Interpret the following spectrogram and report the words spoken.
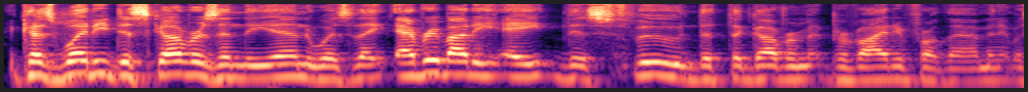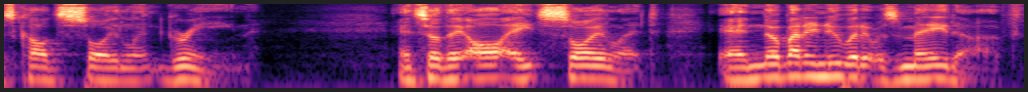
because what he discovers in the end was they everybody ate this food that the government provided for them, and it was called Soylent Green, and so they all ate Soylent, and nobody knew what it was made of.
